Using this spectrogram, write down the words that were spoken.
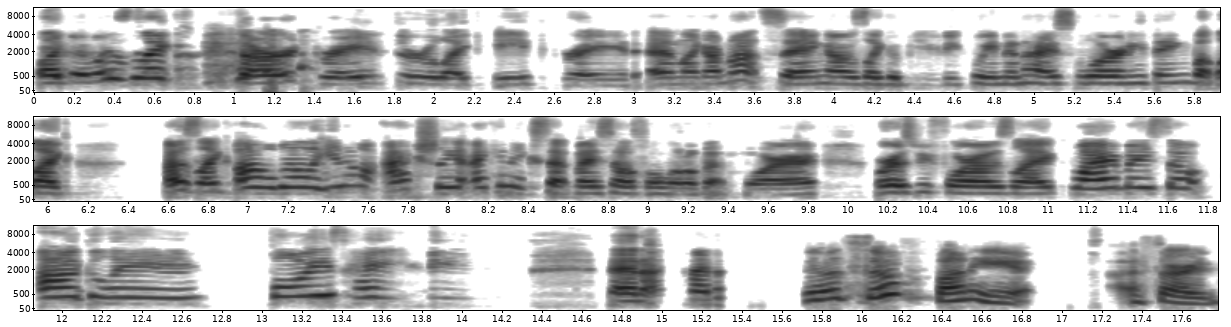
Like it was like third grade through like eighth grade, and like I'm not saying I was like a beauty queen in high school or anything, but like I was like, oh well, you know, actually I can accept myself a little bit more. Whereas before I was like, why am I so ugly? Boys hate me, and I kind of. It was so funny uh, sorry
